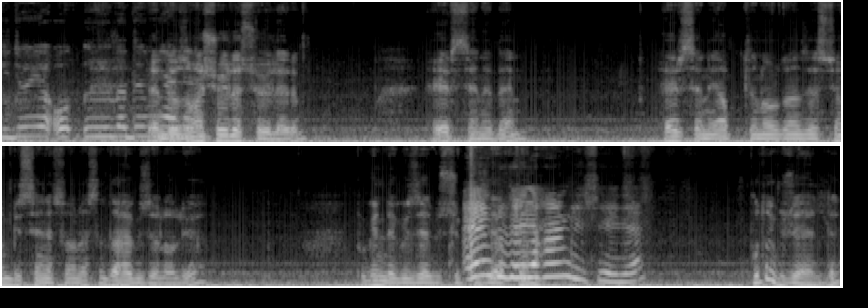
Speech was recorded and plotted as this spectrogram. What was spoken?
videoya o ığladığım Ben de o zaman şöyle söylerim. Her seneden her sene yaptığın organizasyon bir sene sonrasında daha güzel oluyor. Bugün de güzel bir sürpriz En yaptım. güzeli hangisiydi? Bu da güzeldi.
